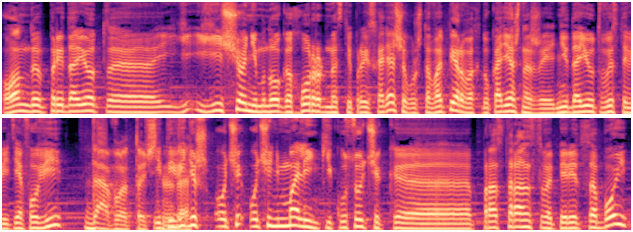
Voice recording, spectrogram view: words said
он придает э, еще немного хоррорности происходящего, потому что, во-первых, ну, конечно же, не дают выставить FOV. Да, вот точно. И ты да. видишь очень, очень маленький кусочек э, пространства перед собой,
